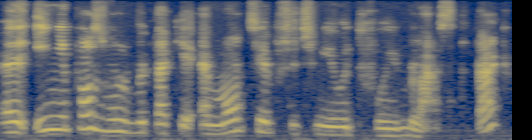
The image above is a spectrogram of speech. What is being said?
E, I nie pozwól, by takie emocje przyćmiły twój blask, tak?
